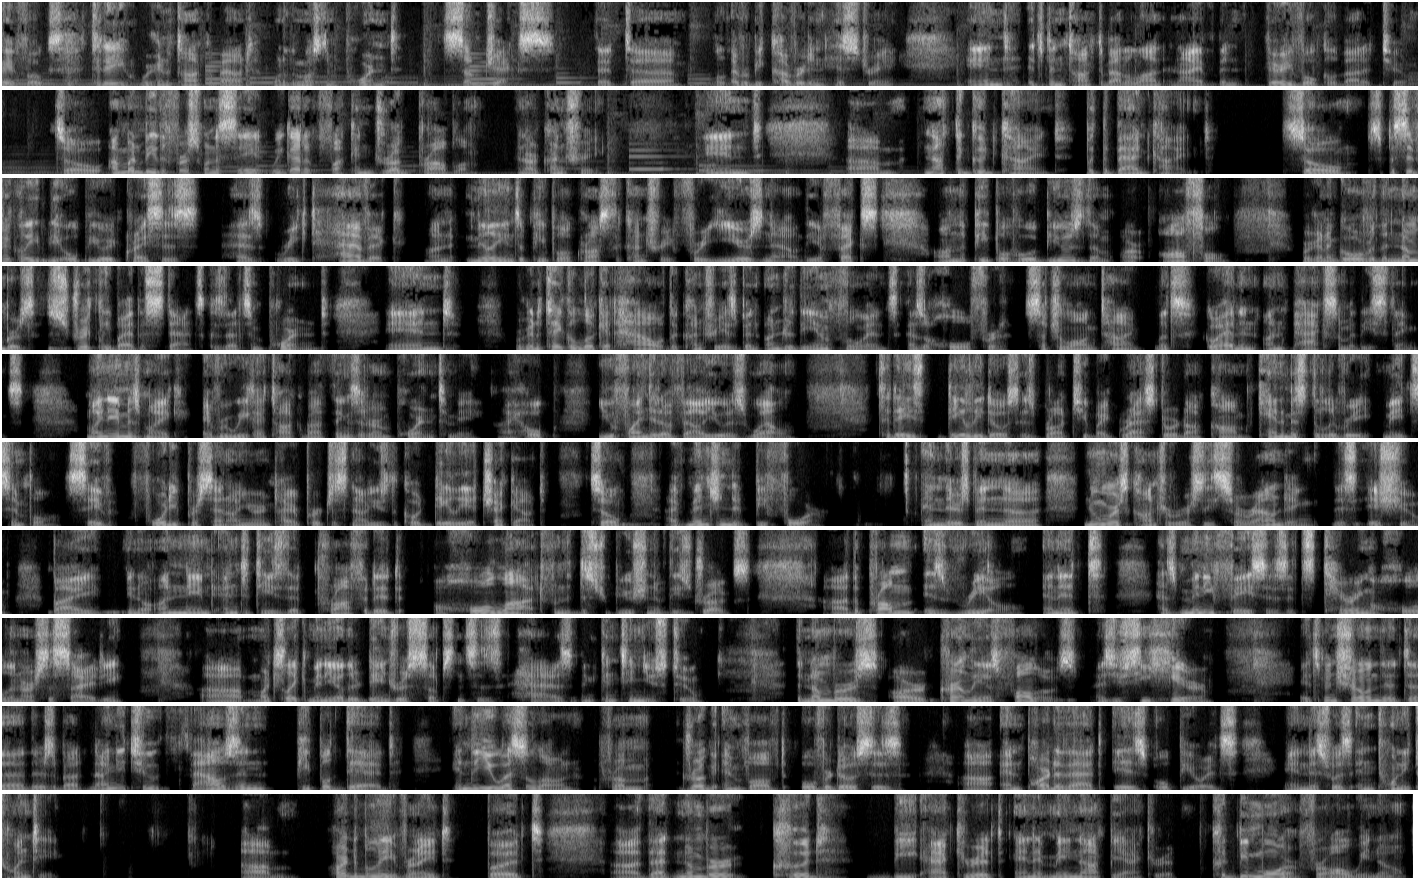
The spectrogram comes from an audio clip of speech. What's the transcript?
Okay, folks, today we're going to talk about one of the most important subjects that uh, will ever be covered in history. And it's been talked about a lot, and I've been very vocal about it too. So I'm going to be the first one to say it. We got a fucking drug problem in our country. And um, not the good kind, but the bad kind. So specifically, the opioid crisis has wreaked havoc on millions of people across the country for years now. The effects on the people who abuse them are awful. We're going to go over the numbers strictly by the stats because that's important. And we're going to take a look at how the country has been under the influence as a whole for such a long time. Let's go ahead and unpack some of these things. My name is Mike. Every week I talk about things that are important to me. I hope you find it of value as well. Today's daily dose is brought to you by grassdoor.com. Cannabis delivery made simple. Save 40% on your entire purchase now. Use the code daily at checkout. So I've mentioned it before and there's been uh, numerous controversies surrounding this issue by you know unnamed entities that profited a whole lot from the distribution of these drugs. Uh, the problem is real, and it has many faces. It's tearing a hole in our society, uh, much like many other dangerous substances has and continues to. The numbers are currently as follows. As you see here, it's been shown that uh, there's about 92,000 people dead in the US alone from drug involved overdoses. Uh, and part of that is opioids. And this was in 2020. Um, hard to believe, right? But uh, that number could be accurate and it may not be accurate. Could be more for all we know.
